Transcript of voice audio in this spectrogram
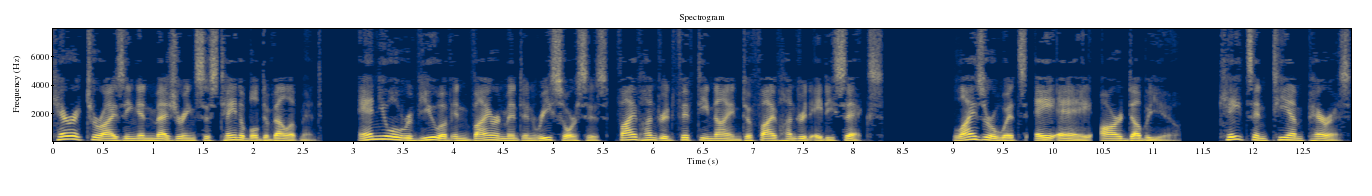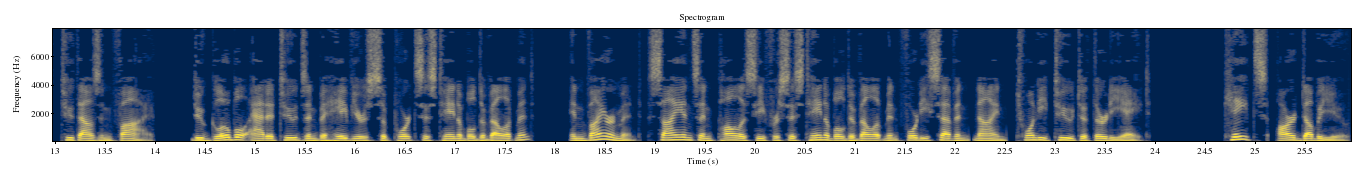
Characterizing and Measuring Sustainable Development. Annual Review of Environment and Resources, 559–586. Leiserowitz, A. A., R. W. Kates and T. M. Parris, 2005. Do Global Attitudes and Behaviors Support Sustainable Development? Environment, Science and Policy for Sustainable Development 47 22–38. Kates, R. W.,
